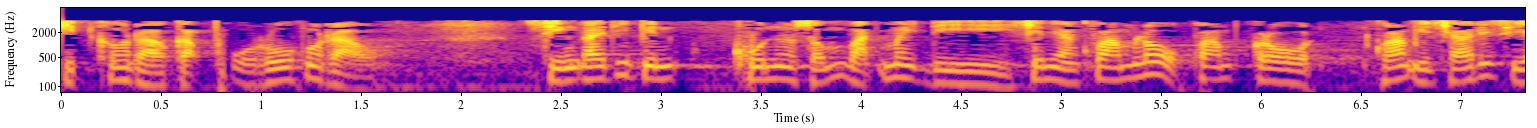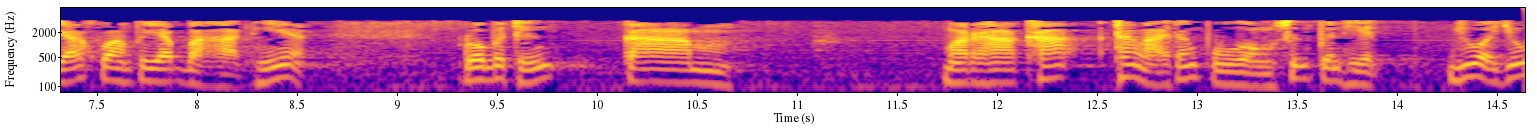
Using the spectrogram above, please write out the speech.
จิตของเรากับผู้รู้ของเรา สิ่งใดที่เป็นคุณสมบัติไม่ดี เช่นอย่างความโลภความโกรธ ความอิจฉาริษยาความพยาบาทเนี้ยรวมไปถึง กามมาราคะทั้งหลายทั้งปวง ซึ่งเป็นเหตุยั่วยุ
